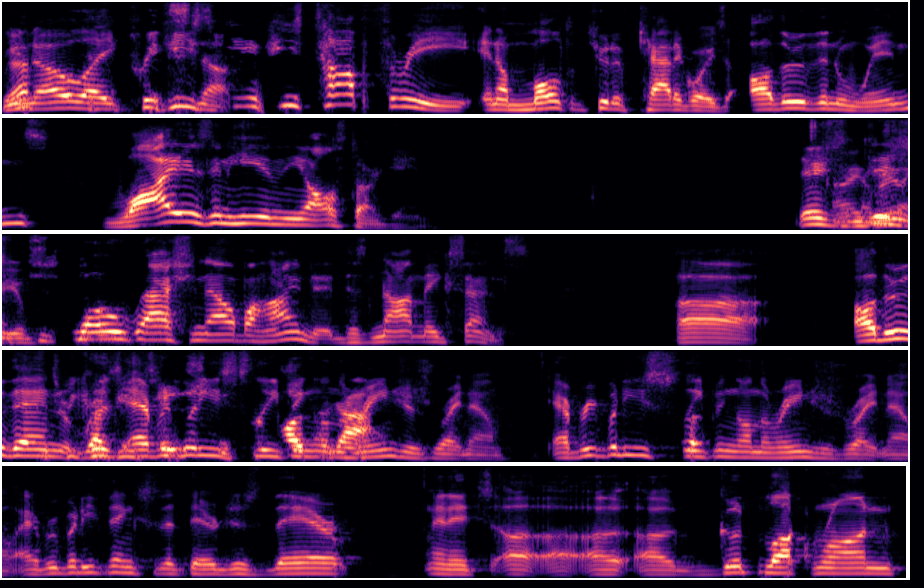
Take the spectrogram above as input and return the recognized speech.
you know, like if he's if he's top three in a multitude of categories other than wins, why isn't he in the All Star game? There's, I agree with there's just no rationale behind it. It does not make sense. Uh, other than It's because everybody's sleeping on the. Rangers right now. Everybody's sleeping on the Rangers right now. Everybody thinks that they're just there and it's a, a, a- a good luck run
